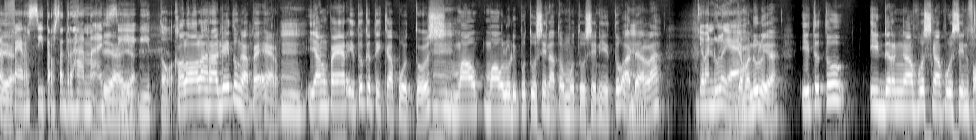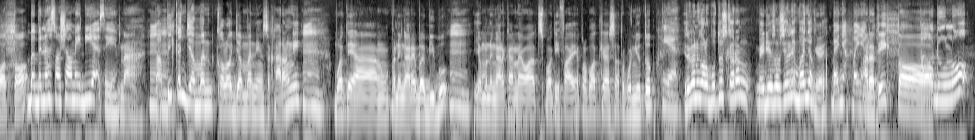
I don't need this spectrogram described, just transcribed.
Iya. versi tersederhana aja Iya, sih iya. gitu. Kalau olahraga itu nggak PR. Hmm. Yang PR itu ketika putus, mau mau lu diputusin atau mutusin itu Hmm. adalah Zaman dulu ya. zaman dulu ya. Itu tuh either ngapus-ngapusin foto. Bebenah sosial media sih. Nah, tapi kan zaman kalau zaman yang sekarang nih, buat yang pendengar babi bu, yang mendengarkan lewat Spotify, Apple Podcast ataupun YouTube, Iya. itu kan kalau putus sekarang media sosialnya banyak ya. Banyak banyak. Ada Kalau TikTok, dulu di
